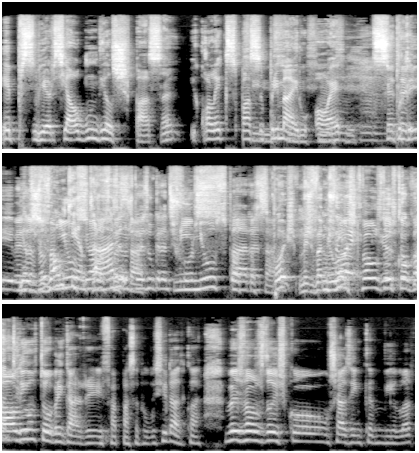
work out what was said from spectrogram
é perceber se algum deles se passa e qual é que se passa sim, primeiro, sim, ou é? Se, porque eles vão tentar. Os dois um grande esforço nenhum se pode passar. Pois, mas vamos Eu ver. acho que vão os dois com o Gáudio, estou a brincar, e passa publicidade, claro. Mas vão os dois com um chazinho Camila.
